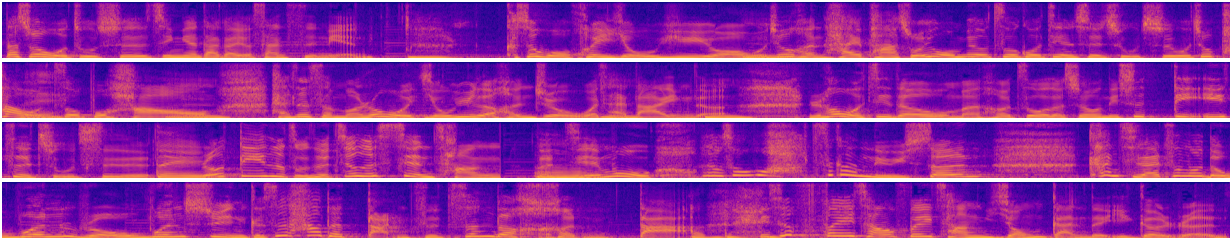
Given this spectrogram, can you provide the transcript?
那时候我主持经验大概有三四年。可是我会犹豫哦，我就很害怕说，因为我没有做过电视主持，我就怕我做不好还是什么。然后我犹豫了很久，我才答应的。然后我记得我们合作的时候，你是第一次主持，对，然后第一次主持就是现场的节目。我想说，哇，这个女生看起来这么的温柔温驯，可是她的胆子真的很大。你是非常非常勇敢的一个人。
